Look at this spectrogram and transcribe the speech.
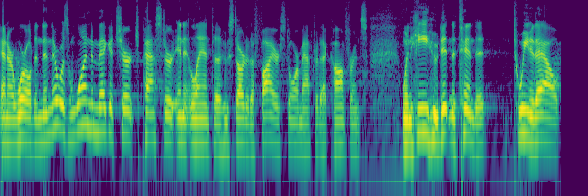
and our world. And then there was one mega church pastor in Atlanta who started a firestorm after that conference when he, who didn't attend it, tweeted out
